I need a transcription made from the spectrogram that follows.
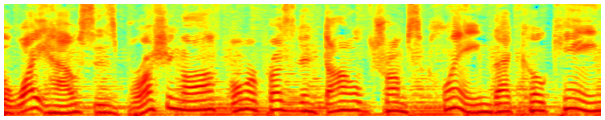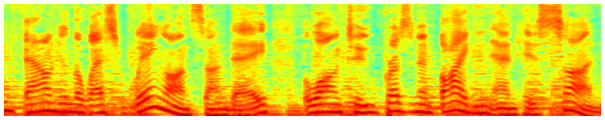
The White House is brushing off former President Donald Trump's claim that cocaine found in the West Wing on Sunday belonged to President Biden and his son.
